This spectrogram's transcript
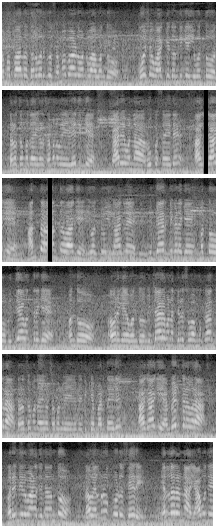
ಸಮಪಾಲು, ಸರ್ವರಿಗೂ ಸಮಬಾಳು ಅನ್ನುವ ಒಂದು ಘೋಷವಾಕ್ಯದೊಂದಿಗೆ ಇವತ್ತು ತಳ ಸಮುದಾಯಗಳ ಸಮನ್ವಯ ವೇದಿಕೆ ಕಾರ್ಯವನ್ನು ರೂಪಿಸ್ತಾ ಇದೆ. ಹಾಗಾಗಿ ಹಂತ ಹಂತವಾಗಿ ಇವತ್ತು ಈಗಾಗಲೇ ವಿದ್ಯಾರ್ಥಿಗಳಿಗೆ ಮತ್ತು ವಿದ್ಯಾವಂತರಿಗೆ ಒಂದು ಅವರಿಗೆ ಒಂದು ವಿಚಾರವನ್ನು ತಿಳಿಸುವ ಮುಖಾಂತರ ತಳ ಸಮುದಾಯಗಳ ಸಮನ್ವಯ ವೇದಿಕೆ ಮಾಡ್ತಾ ಇದೆ. ಹಾಗಾಗಿ ಅಂಬೇಡ್ಕರ್ ಅವರ ಪರಿನಿರ್ವಾಣ ದಿನದಂದು ನಾವೆಲ್ಲರೂ ಕೂಡ ಸೇರಿ ಎಲ್ಲರನ್ನ ಯಾವುದೇ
